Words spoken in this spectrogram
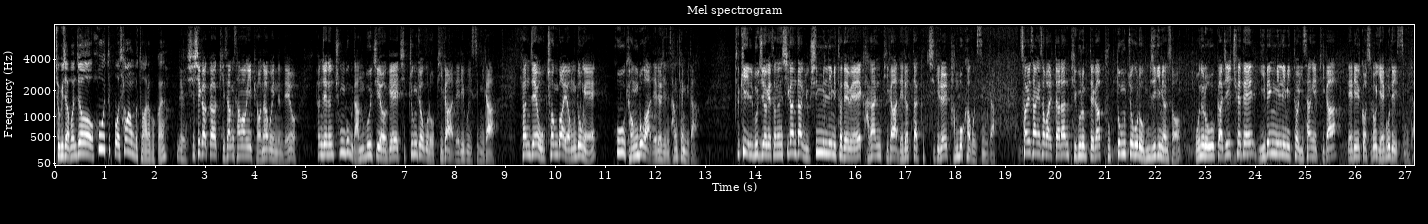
조 기자, 먼저 호우특보 상황부터 알아볼까요? 네, 시시각각 기상 상황이 변하고 있는데요. 현재는 충북 남부 지역에 집중적으로 비가 내리고 있습니다. 현재 옥천과 영동에 호우 경보가 내려진 상태입니다. 특히 일부 지역에서는 시간당 60mm 내외의 강한 비가 내렸다 그치기를 반복하고 있습니다. 서해상에서 발달한 비구름대가 북동쪽으로 움직이면서 오늘 오후까지 최대 200mm 이상의 비가 내릴 것으로 예보돼 있습니다.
